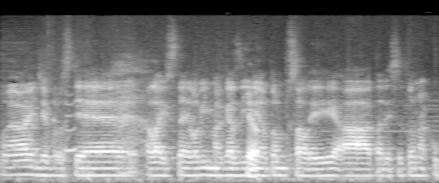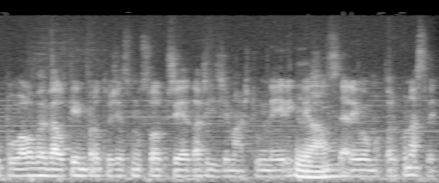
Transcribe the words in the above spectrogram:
No já vím, že prostě lifestyleový magazíny Jo. o tom psali a tady se to nakupovalo ve velkým, protože jsi musel přijet a říct, že máš tu nejrychlejší Jo. sériovou motorku na světě.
